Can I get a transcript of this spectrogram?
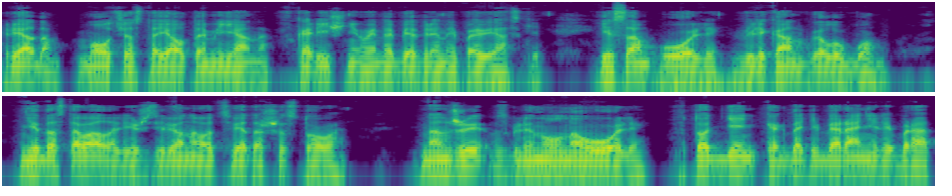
Рядом молча стоял Тамияна в коричневой набедренной повязке – и сам Уолли, великан в голубом. Не доставало лишь зеленого цвета шестого. Нанжи взглянул на Уолли. «В тот день, когда тебя ранили, брат,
